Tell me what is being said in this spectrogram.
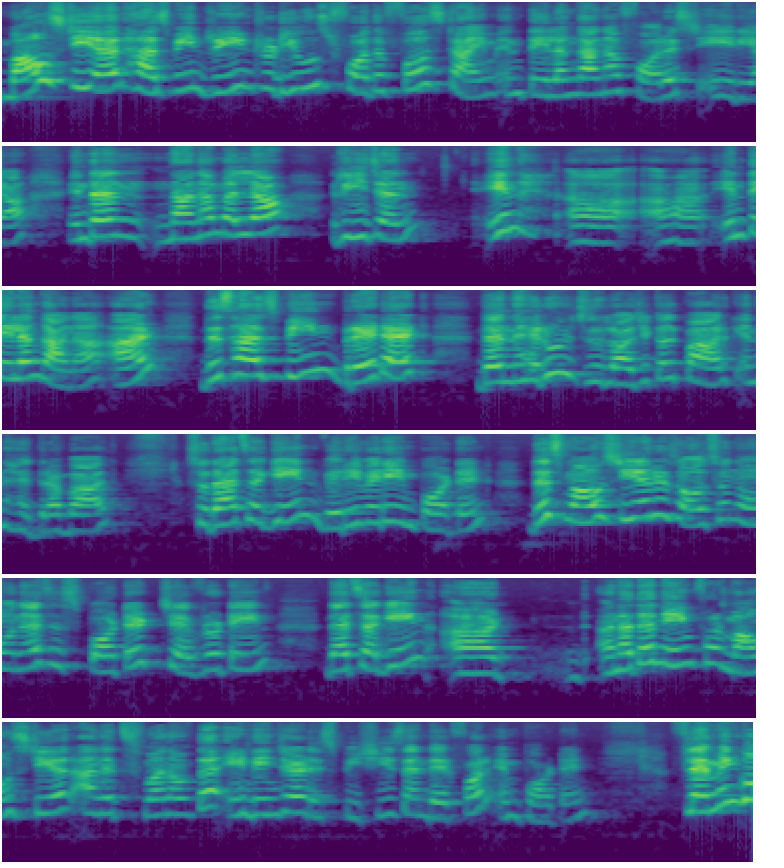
Mouse deer has been reintroduced for the first time in Telangana forest area in the Nallamala region in, uh, uh, in Telangana and this has been bred at the Nehru Zoological Park in Hyderabad. So that's again very very important. This mouse deer is also known as spotted chevrotain. That's again uh, another name for mouse deer and it's one of the endangered species and therefore important. Flamingo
